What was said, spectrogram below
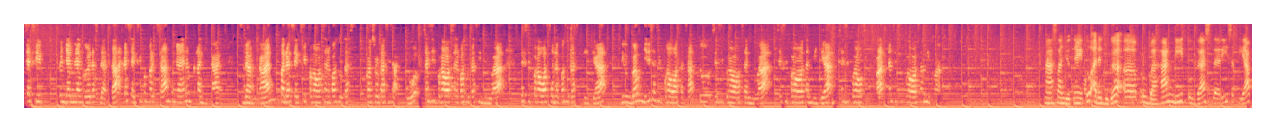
seksi penjaminan kualitas data dan seksi pemeriksaan penilaian dan penagihan. Sedangkan pada seksi pengawasan konsultasi konsultasi satu, seksi pengawasan konsultasi dua, sesi pengawasan dan konsultasi tiga diubah menjadi sesi pengawasan satu, sesi pengawasan dua, sesi pengawasan tiga, sesi pengawasan empat, dan sesi pengawasan lima. Nah, selanjutnya itu ada juga uh, perubahan di tugas dari setiap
